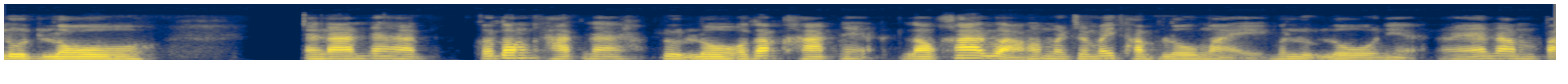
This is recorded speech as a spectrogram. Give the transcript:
หลุดโลดังนั้นนะครับ ก็ต้องคัดนะ หลุดโลก็ต้องคัดเนี่ย เราคาดหวังว่ามันจะไม่ทำโลใหม่ มันหลุดโลเนี่ยแนะนำไป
